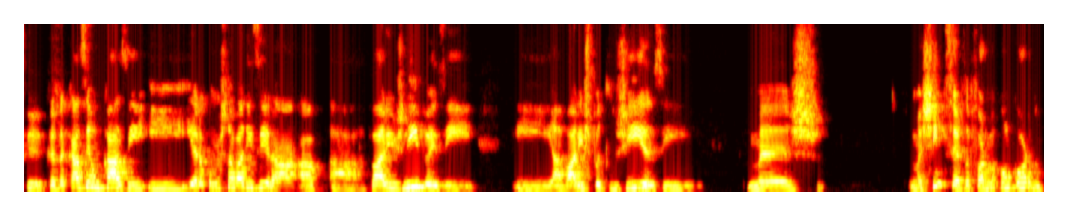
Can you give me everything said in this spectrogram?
que cada caso é um caso e, e era como eu estava a dizer, há, há, há vários níveis e, e há várias patologias e mas mas sim, de certa forma concordo.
